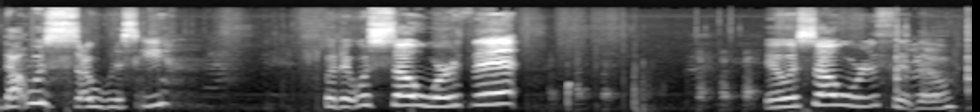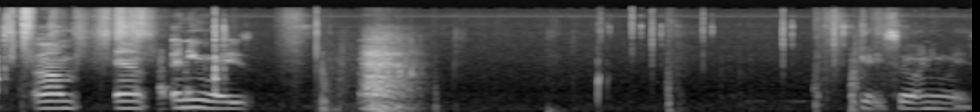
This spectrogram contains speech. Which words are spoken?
That was so risky, but it was so worth it. It was so worth it though. Um. And anyways. Okay, so anyways.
